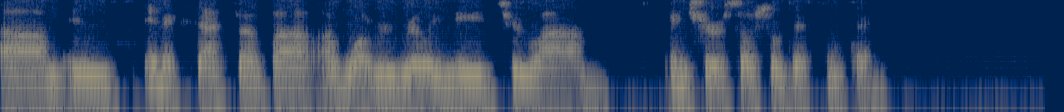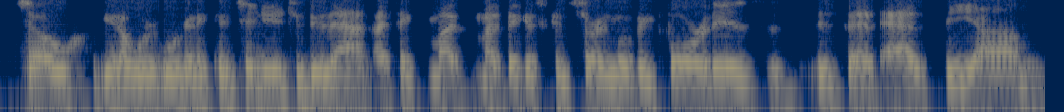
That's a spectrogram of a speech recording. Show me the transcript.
um, is in excess of, uh, of what we really need to um, ensure social distancing. So, you know, we're, we're going to continue to do that. I think my, my biggest concern moving forward is, is, that as the, um,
